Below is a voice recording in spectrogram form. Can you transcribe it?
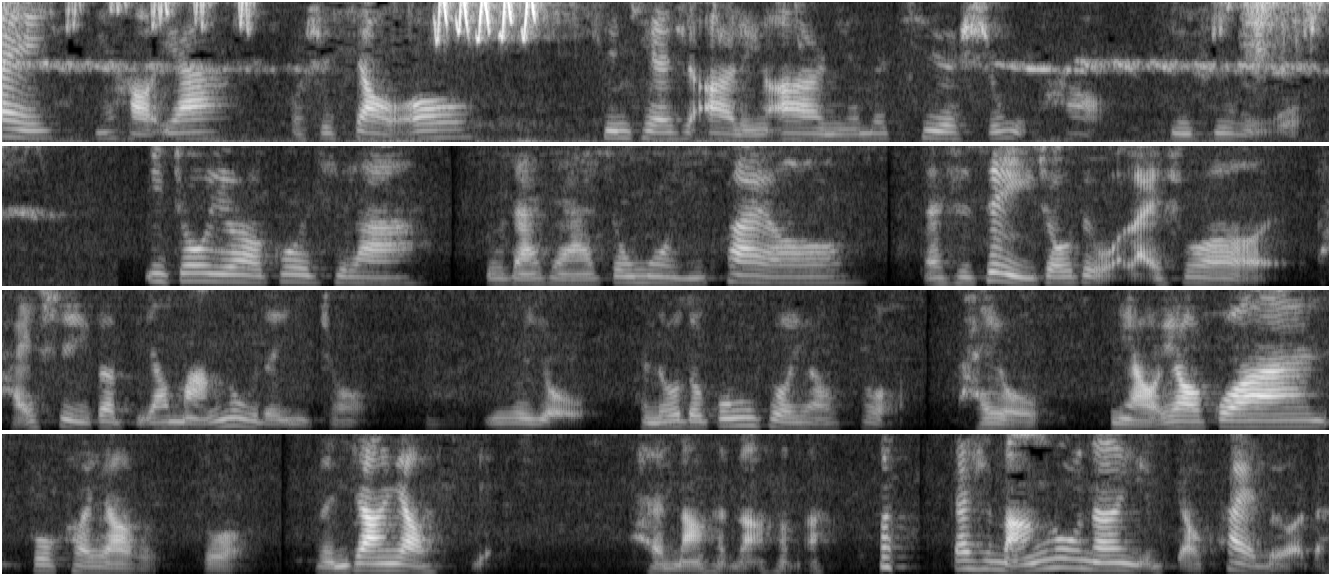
嗨，你好呀，我是笑欧。今天是二零二二年的七月十五号，星期五，一周又要过去啦。祝大家周末愉快哦！但是这一周对我来说还是一个比较忙碌的一周，因为有很多的工作要做，还有鸟要关，播客要做，文章要写，很忙很忙很忙。但是忙碌呢也比较快乐的。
